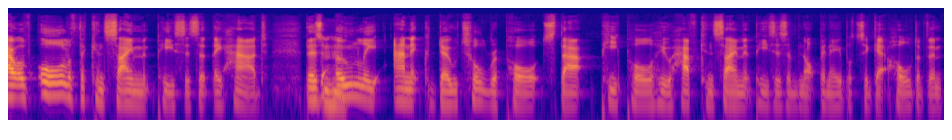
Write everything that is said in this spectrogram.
out of all of the consignment pieces that they had, there's mm-hmm. only anecdotal reports that people who have consignment pieces have not been able to get hold of them.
